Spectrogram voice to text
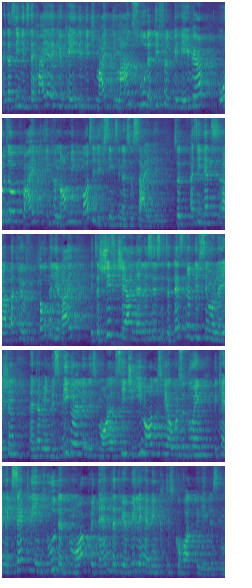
And I think it's the higher educated which might demand through the different behavior also quite economic positive things in a society. So I think that's, uh, but you're totally right, it's a shift share analysis, it's a descriptive simulation, and I mean with Miguel in these more CGE models we are also doing, we can exactly include and more pretend that we are really having these cohort behaviors in.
